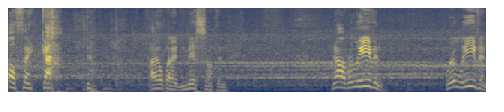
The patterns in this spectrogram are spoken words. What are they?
Oh, thank God. I hope I didn't miss something. No, we're leaving. We're leaving.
